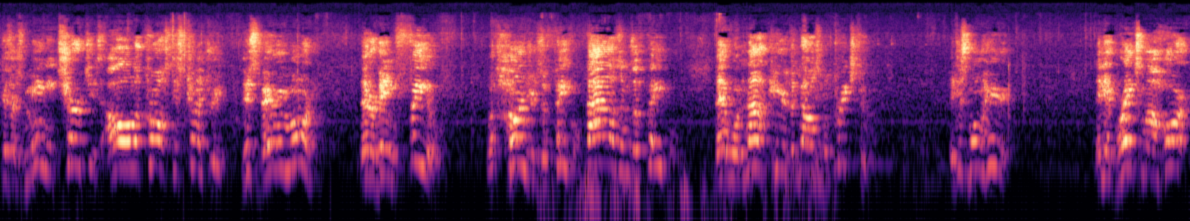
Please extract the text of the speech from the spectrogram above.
Because there's many churches all across this country this very morning that are being filled with hundreds of people, thousands of people that will not hear the gospel preached to them. They just won't hear it. And it breaks my heart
